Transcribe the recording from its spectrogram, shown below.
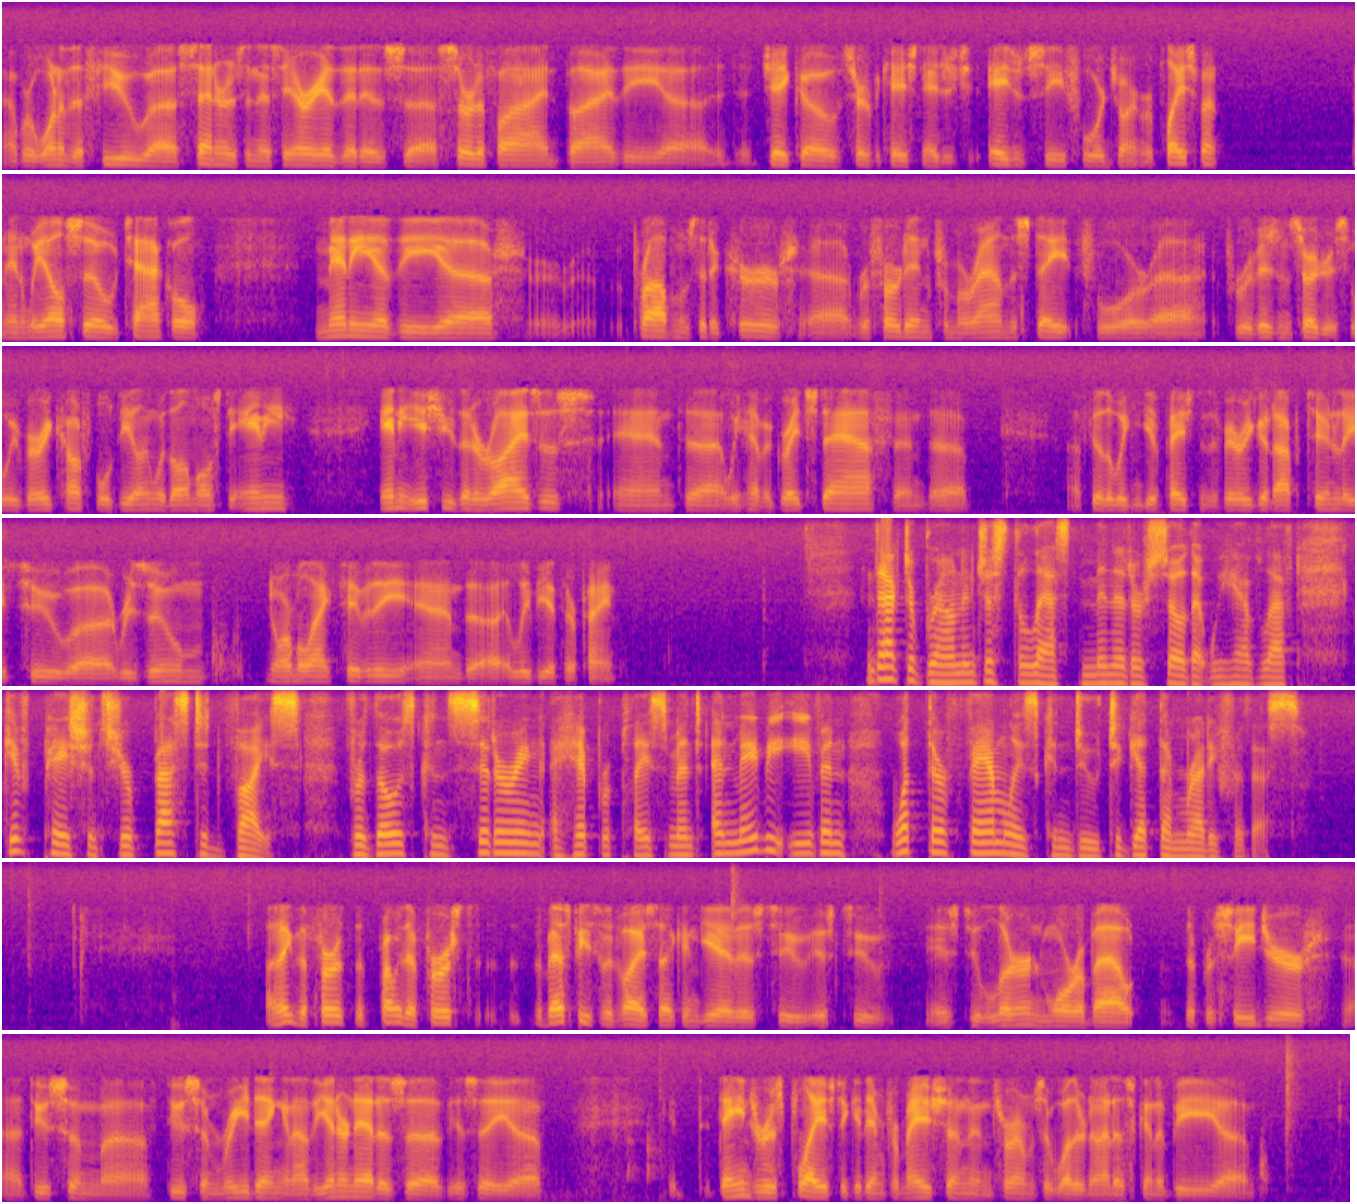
Uh, we're one of the few centers in this area that is certified by the JCAHO certification agency for joint replacement. And we also tackle many of the uh, problems that occur uh, referred in from around the state for uh, for revision surgery. So we're very comfortable dealing with almost any any issue that arises, and we have a great staff and I feel that we can give patients a very good opportunity to uh, resume normal activity and uh, alleviate their pain. Dr. Brown, in just the last minute or so that we have left, give patients your best advice for those considering a hip replacement and maybe even what their families can do to get them ready for this. I think the first, probably the first, the best piece of advice I can give is to is to is to learn more about the procedure, uh, do some uh, do some reading. And now the internet is a is a uh, dangerous place to get information in terms of whether or not it's going to be uh,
